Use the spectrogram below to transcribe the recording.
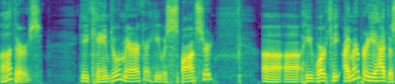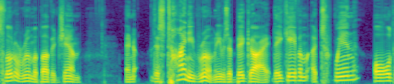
others, he came to America. He was sponsored. Uh, uh, he worked. He, I remember he had this little room above a gym, this tiny room. And he was a big guy. They gave him a twin old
